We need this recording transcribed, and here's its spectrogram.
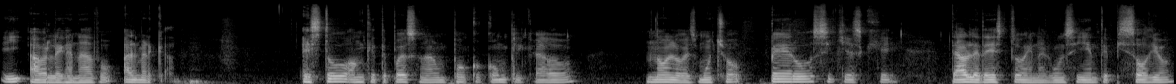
y haberle ganado al mercado. Esto, aunque te puede sonar un poco complicado, no lo es mucho, pero si quieres que te hable de esto en algún siguiente episodio,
